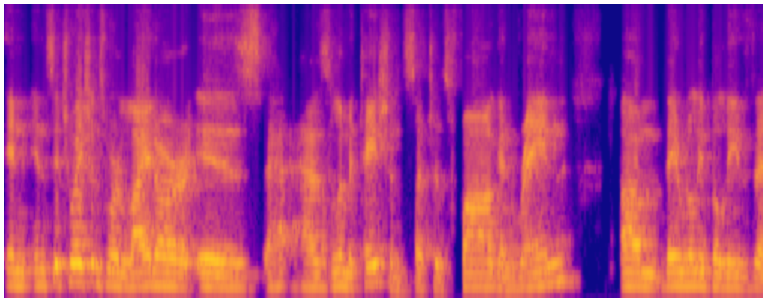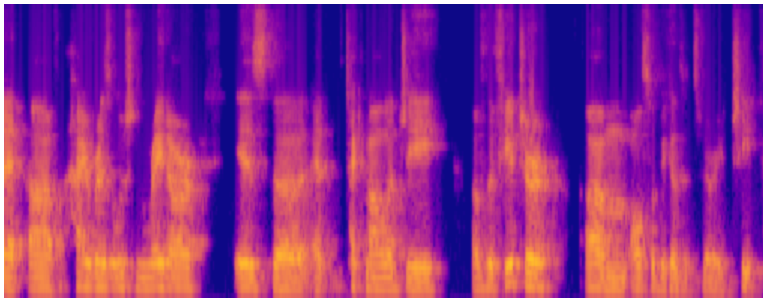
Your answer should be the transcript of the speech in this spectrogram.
in, in situations where LiDAR is, has limitations such as fog and rain, um, they really believe that uh, high resolution radar is the uh, technology of the future, um, also because it's very cheap.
